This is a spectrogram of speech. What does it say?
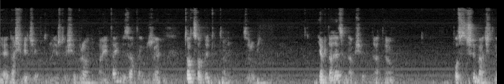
e, na świecie, które jeszcze się broni. Pamiętajmy zatem, że to, co my tutaj zrobimy, jak dalece nam się uda tę powstrzymać te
